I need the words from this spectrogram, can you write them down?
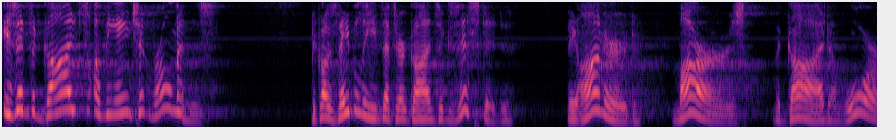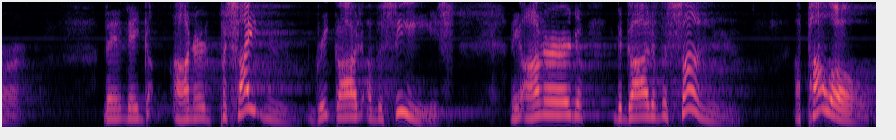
Is it the gods of the ancient Romans? Because they believed that their gods existed. They honored Mars, the god of war. They, they honored Poseidon, Greek god of the seas. They honored the god of the sun, Apollo.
